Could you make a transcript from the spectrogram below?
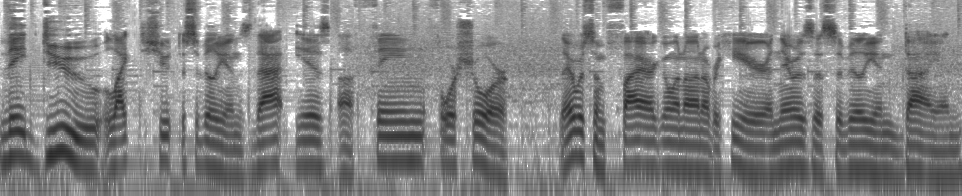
They do like to shoot the civilians. That is a thing for sure. There was some fire going on over here, and there was a civilian dying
